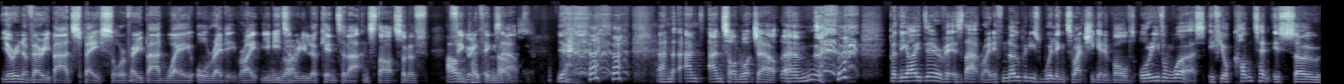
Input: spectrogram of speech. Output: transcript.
you're in a very bad space or a very bad way already, right? You need right. to really look into that and start sort of I'm figuring things notes. out. Yeah, and and Anton, watch out. Um, but the idea of it is that right. If nobody's willing to actually get involved, or even worse, if your content is so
